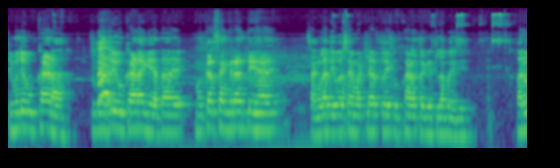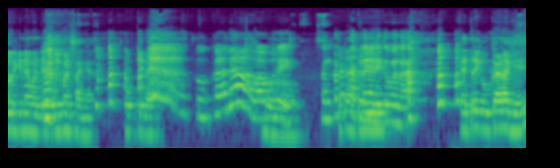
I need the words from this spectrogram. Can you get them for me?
ते म्हणजे उखाणा. तू काहीतरी उखाणा घे. आता मकर संक्रांती आहे. चांगला दिवस आहे म्हटल्यावर तू एक उखाणा तर घेतला पाहिजे. बरोबर की नाही म्हणजे तुम्ही पण सांगा. हो की नाही बापरे. हो. संकटात तर टाकलं काहीतरी- याने तुम्हाला. काहीतरी एक उखाणा घे.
